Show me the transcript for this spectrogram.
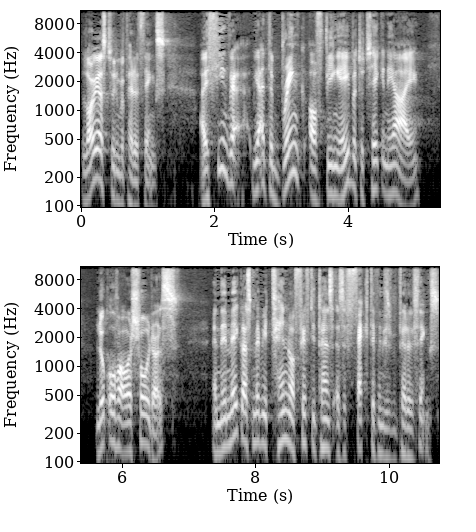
lawyers doing repetitive things. I think we're, at the brink of being able to take an AI, look over our shoulders, and they make us maybe 10 or 50 times as effective in these repetitive things.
